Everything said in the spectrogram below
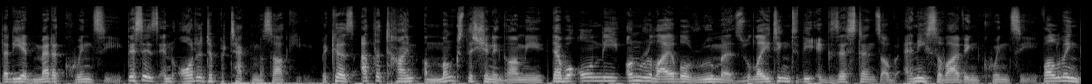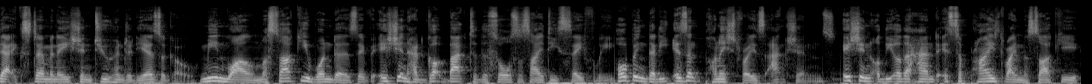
that he had met a Quincy. This is in order to protect Masaki, because at the time amongst the Shinigami, there were only unreliable rumors relating to the existence of any surviving Quincy following their extermination 200 years ago. Meanwhile, Masaki wonders if Isshin had got back to the Soul Society safely, hoping that he isn't punished for his actions. Isshin, on the other hand, is surprised by Masaki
